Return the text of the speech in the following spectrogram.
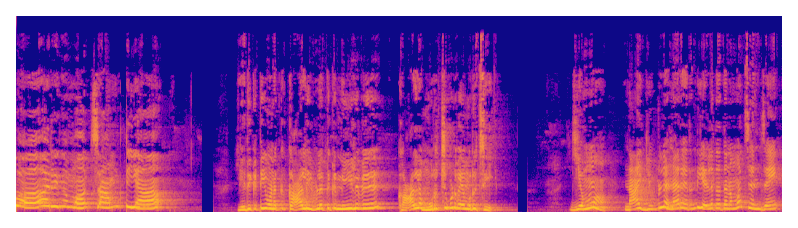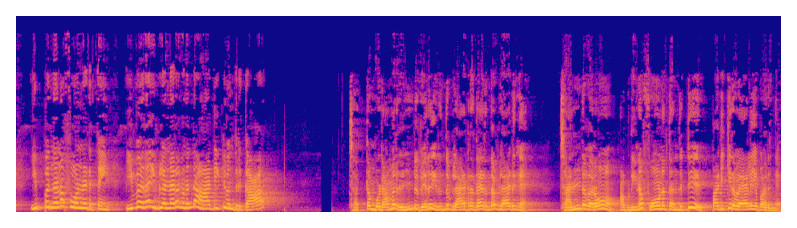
பாருங்கம்மா சாப்பிட்டியா எதுக்கிட்டி உனக்கு கால் இவ்வளத்துக்கு நீளுவு? காலை முறிச்சு விடுவேன் முறிச்சி. எம்மா நான் இவ்வளோ நேரம் இருந்து எழுததனமா செஞ்சேன். இப்போ தானே ஃபோன் எடுத்தேன். இவனா இவ்வளோ நேரம் வந்து ஆடிட்டு வந்திருக்கா? சத்தம் போடாம ரெண்டு பேரும் இருந்து விளையாடுறதா இருந்தா விளையாடுங்க. சண்டை வரும் அப்படின்னா ஃபோனை தந்துட்டு படிக்கிற வேலையை பாருங்க.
